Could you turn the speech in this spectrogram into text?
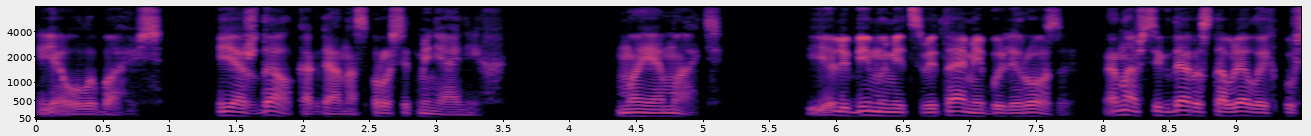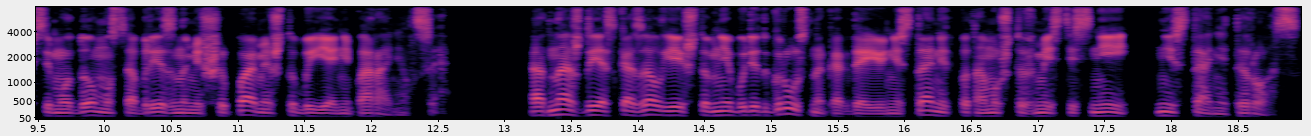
Я улыбаюсь. Я ждал, когда она спросит меня о них. Моя мать. Ее любимыми цветами были розы. Она всегда расставляла их по всему дому с обрезанными шипами, чтобы я не поранился. Однажды я сказал ей, что мне будет грустно, когда ее не станет, потому что вместе с ней не станет и роз.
